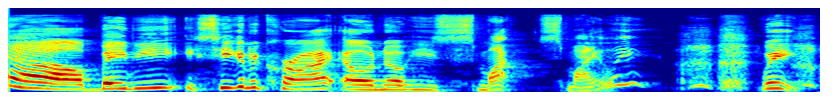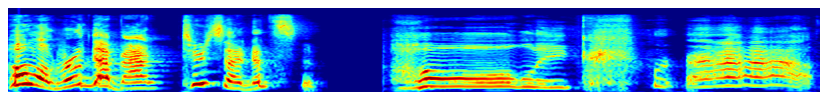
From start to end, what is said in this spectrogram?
now, baby. Is he gonna cry? Oh no, he's smi- smiling. Wait, Hold on, run that back. Two seconds. Holy crap.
